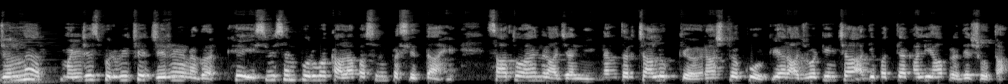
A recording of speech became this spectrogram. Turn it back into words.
जुन्नर म्हणजेच पूर्वीचे जीर्णनगर हे इसवी सन पूर्व काळापासून प्रसिद्ध आहे. सातवाहन राजांनी नंतर चालुक्य राष्ट्रकूट या राजवटींच्या आधिपत्याखाली हा प्रदेश होता.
